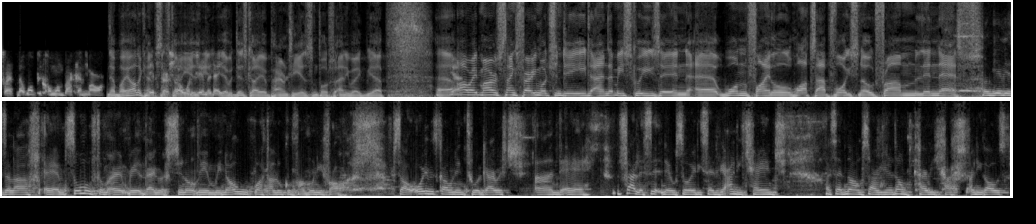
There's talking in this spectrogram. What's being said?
threatened, I won't be coming back anymore. Now, by all accounts, this guy so is, yeah, but this guy apparently isn't. But anyway, yeah. Uh, All right, Mars, thanks very much indeed. And let me squeeze in uh, one final WhatsApp voice note from Lynette. I'll give you a laugh. Um, some of them aren't real beggars, you know what I mean? We know what they're looking for money for. So I was going into a garage and uh, a fella sitting outside, he said, Have you any change? I said, No, sorry, I don't carry cash. And he goes,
